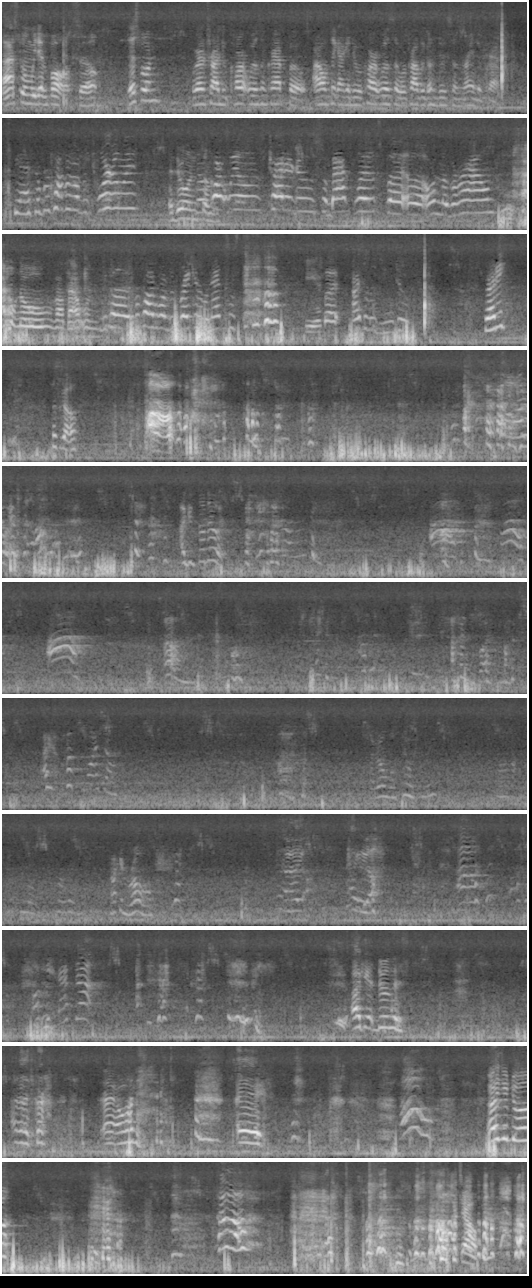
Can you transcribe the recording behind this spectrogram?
Last one we didn't fall, so this one we're gonna try to do cartwheels and crap, but I don't think I can do a cartwheel, so we're probably gonna do some random crap. Yeah, so we're probably gonna be twirling, And doing some, cartwheels, try to do some backflips, but uh, on the ground I don't know about that one. because we're probably gonna be breaking our necks and stuff. Yeah. But I leave you too. Ready? Let's go. I I almost do it. I can roll. I can't do this. Hey, I want it. Hey, Oh! how you doing? 너무친절 하.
